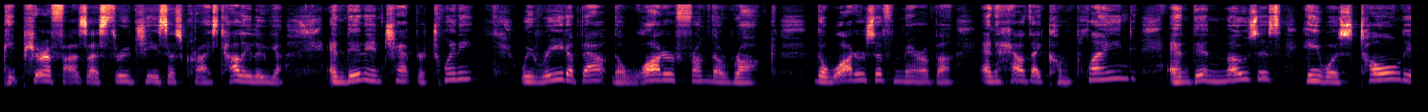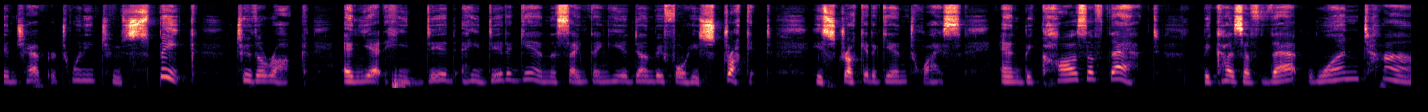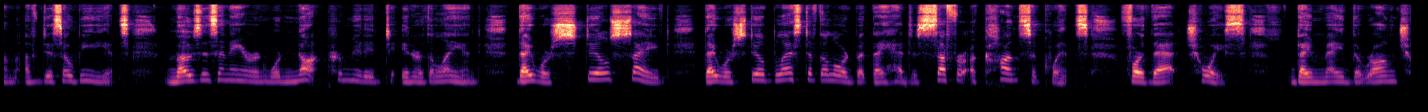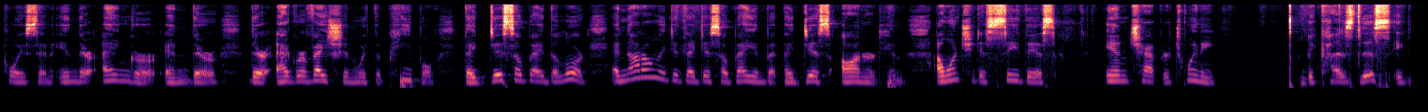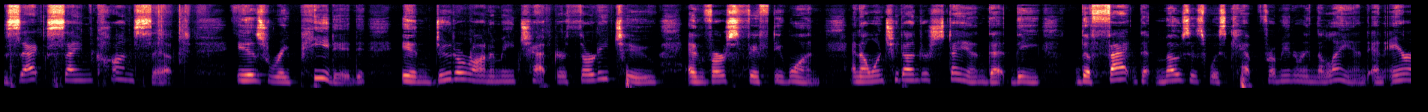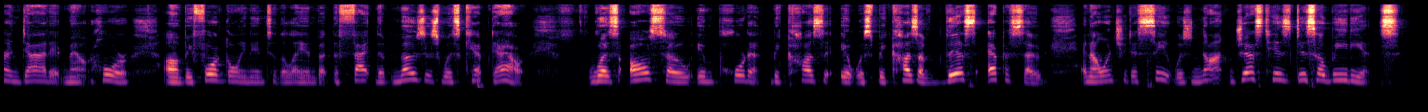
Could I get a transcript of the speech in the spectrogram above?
He purifies us through Jesus Christ. Hallelujah. And then in chapter 20, we read about the water from the rock the waters of Meribah and how they complained. And then Moses, he was told in chapter 20 to speak to the rock. And yet he did he did again the same thing he had done before. He struck it. He struck it again twice. And because of that, because of that one time of disobedience, Moses and Aaron were not permitted to enter the land. They were still saved. They were still blessed of the Lord, but they had to suffer a consequence for that choice. They made the wrong choice, and in their anger and their, their aggravation with the people, they disobeyed the Lord. And not only did they disobey Him, but they dishonored Him. I want you to see this in chapter 20 because this exact same concept is repeated in Deuteronomy chapter 32 and verse 51. And I want you to understand that the the fact that Moses was kept from entering the land and Aaron died at Mount Hor uh, before going into the land, but the fact that Moses was kept out was also important because it was because of this episode. And I want you to see it was not just his disobedience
